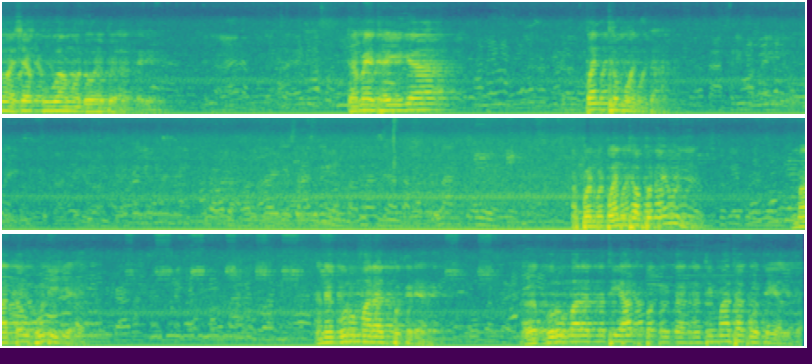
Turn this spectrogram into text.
નો આશા કુવામાં ડોહે પેલા કરી તમે થઈ ગયા પંથ પણ પંથ અપનાવ્યું ને, માતાઓ ભૂલી ગયા. અને ગુરુ મહારાજ પકડ્યા. હવે ગુરુ મહારાજ નથી હાથ પકડતા, નથી માથા કોતી હાલતા.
